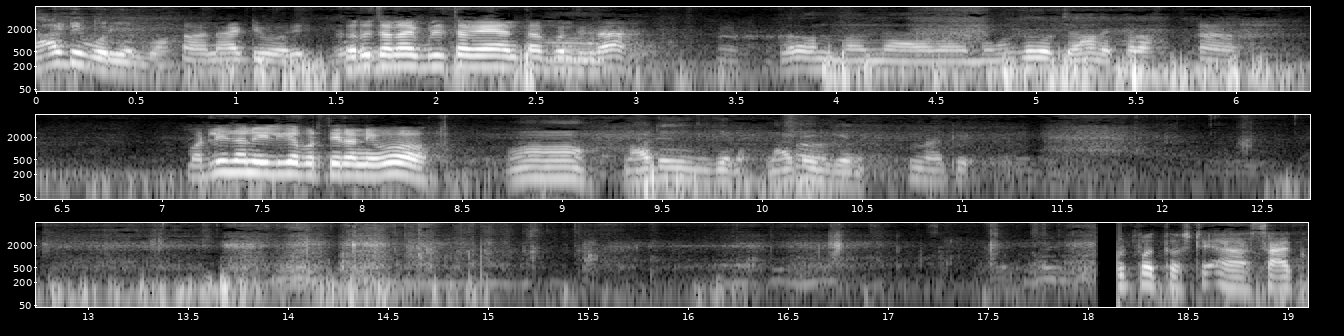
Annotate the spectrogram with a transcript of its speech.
ನಾಟಿ ಬೋರಿ ಅಲ್ವಾ? ಹಾಂ ನಾಟಿ ಬೋರಿ. ಕರು ಚೆನ್ನಾಗಿ ಬೀಳ್ತವೆ ಅಂತ ಬಂದಿದ್ರಾ? ಒಂದು ಮುಂದೆ ಚೆನ್ನಾಗಿ ಲೆಕ್ಕರ ಹಾಂ. ಮೊದಲಿಂದನೂ ಇಲ್ಲಿಗೆ ಬರ್ತೀರಾ ನೀವು? ಹ್ಞೂ ನಾಟಿ ಇಲ್ಲಿಗೆ ನಾಟಿ ಇಲ್ಲಿಗೆ ನಾಟಿ. ಸ್ವಲ್ಪ ಹೊತ್ತು ಅಷ್ಟೇ. ಹಾಂ ಸಾಕು.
